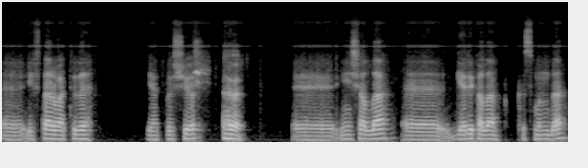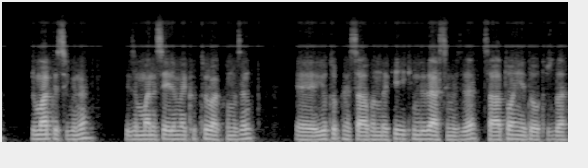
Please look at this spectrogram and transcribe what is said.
e, iftar vakti de yaklaşıyor. Evet. E, inşallah e, geri kalan kısmını da cumartesi günü bizim Manisa İlim ve Kültür Vakfımızın e, YouTube hesabındaki ikindi dersimizde saat 17.30'da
